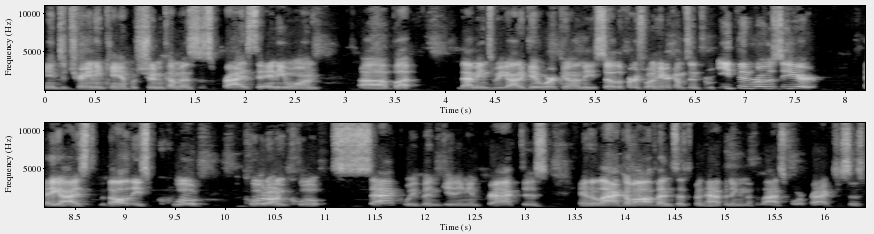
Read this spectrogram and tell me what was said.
into training camp, which shouldn't come as a surprise to anyone. Uh, but that means we got to get working on these. So the first one here comes in from Ethan Rozier. Hey guys, with all these quote quote unquote sack we've been getting in practice and the lack of offense that's been happening in the last four practices,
